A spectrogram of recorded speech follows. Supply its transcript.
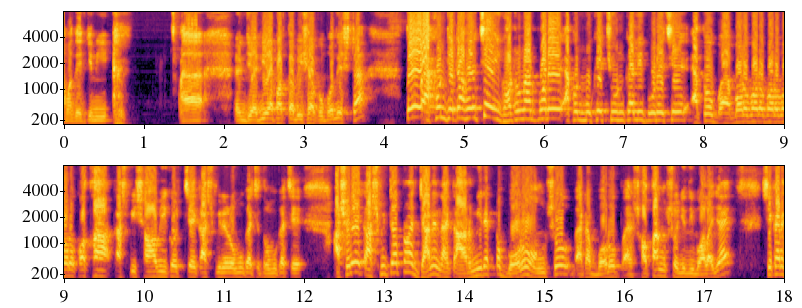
আমাদের যিনি যে নিরাপত্তা বিষয়ক উপদেষ্টা তো এখন যেটা হয়েছে, এই ঘটনার পরে এখন মুখে চুনকালি পড়েছে, এত বড় বড় বড় বড় কথা, কাশ্মীর স্বাভাবিক হচ্ছে, কাশ্মীরের অমুক আছে, তমুক আছে। আসলে কাশ্মীরটা আপনারা জানেন একটা আর্মির একটা বড় অংশ, একটা বড় শতাংশ যদি বলা যায়, সেখানে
